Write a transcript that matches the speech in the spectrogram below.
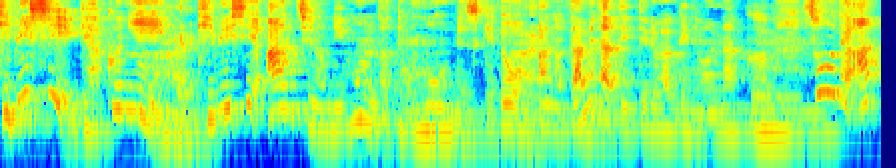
厳しい、逆にはい厳しいアンチの日本だと思うんですけど、はいあの、ダメだって言ってるわけではなく、うんそうであっ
